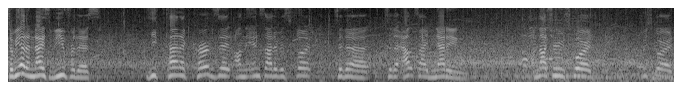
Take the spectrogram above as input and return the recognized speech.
So we had a nice view for this. He kind of curves it on the inside of his foot to the to the outside netting. I'm not sure who scored. Who scored?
